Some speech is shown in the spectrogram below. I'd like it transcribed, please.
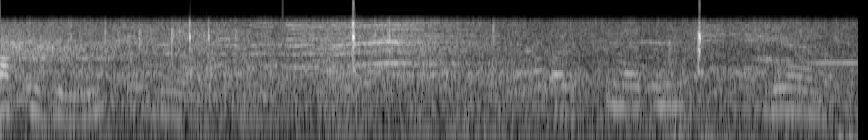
바쁘지. 네.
